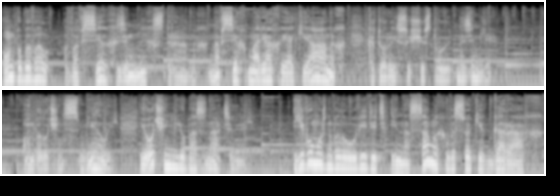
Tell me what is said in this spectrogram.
Он побывал во всех земных странах, на всех морях и океанах, которые существуют на Земле. Он был очень смелый и очень любознательный. Его можно было увидеть и на самых высоких горах,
